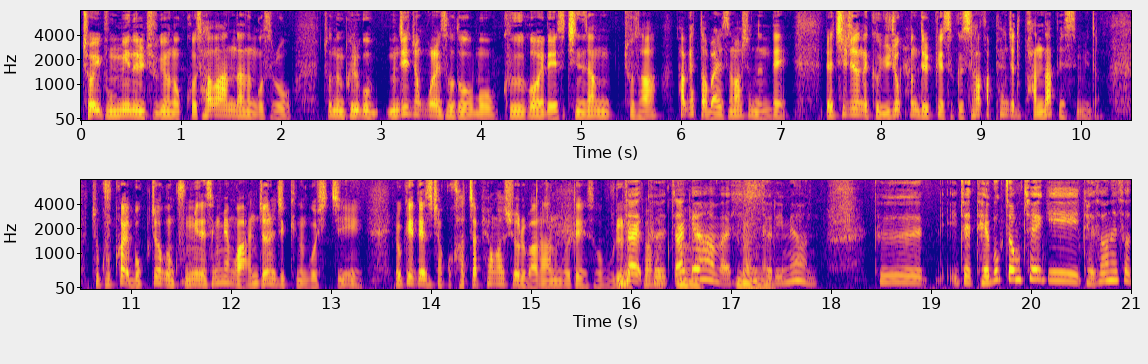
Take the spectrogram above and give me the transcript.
저희 국민을 죽여놓고 사과한다는 것으로 저는 그리고 문재인 정권에서도 뭐 그거에 대해서 진상 조사 하겠다 말씀하셨는데 며칠 전에 그 유족분들께서 그 사과 편지도 반납했습니다. 저 국가의 목적은 국민의 생명과 안전을 지키는 것이지 여기에 대해서 자꾸 가짜 평화쇼를 말하는 것에 대해서 우려를 네, 표하고 그 짧게만 말씀드리면 그 이제 대북 정책이 대선에서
